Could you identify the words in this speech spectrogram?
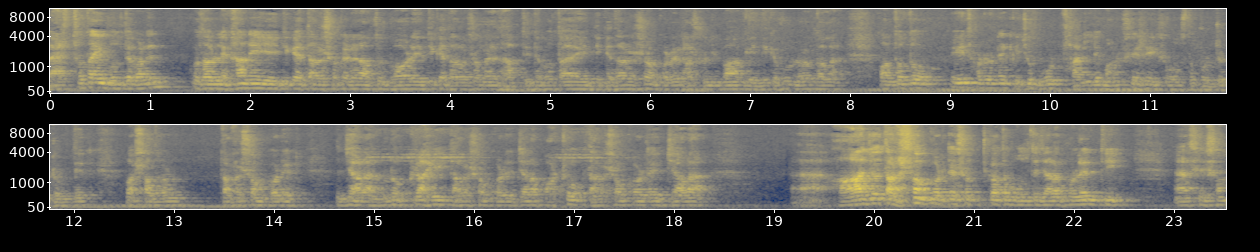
ব্যর্থতাই বলতে পারেন। কোথাও লেখা নেই, এইদিকে তারা সকালের আতুর ঘর এইদিকে তারা সকালের ধাপ্তি দেবতা এইদিকে তারা সকালের হাসুলি বাঘ, এইদিকে ফুলতলা অন্তত এই ধরনের কিছু বোর্ড থাকলে মানুষের এই সমস্ত পর্যটকদের বা সাধারণ তারা শঙ্করের যারা গুণগ্রাহী তারা শঙ্করের যারা পাঠক তারা শঙ্করের যারা আজও তারা শঙ্করকে সত্যি কথা বলতে যারা ভোলেন্টি সেই সব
